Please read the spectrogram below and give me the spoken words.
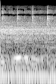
decay.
